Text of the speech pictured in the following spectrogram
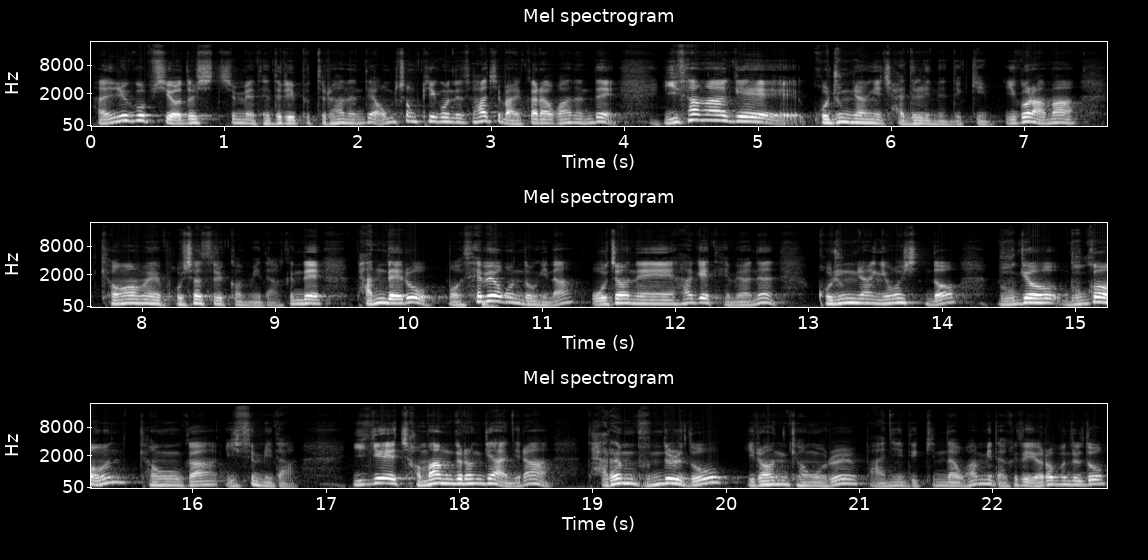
한 7시, 8시쯤에 데드리프트를 하는데 엄청 피곤해서 하지 말까라고 하는데 이상하게 고중량이 잘 들리는 느낌. 이걸 아마 경험 해 보셨을 겁니다. 근데 반대로 뭐 새벽 운동이나 오전에 하게 되면은 고중량이 훨씬 더 무겨, 무거운 경우가 있습니다. 이게 저만 그런 게 아니라 다른 분들도 이런 경우를 많이 느낀다고 합니다. 그래서 여러분들도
